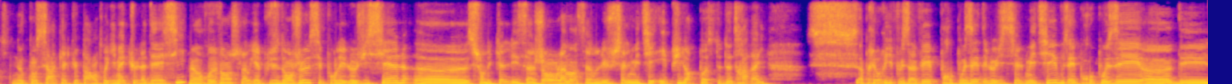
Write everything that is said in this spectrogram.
qui ne concerne quelque part entre guillemets que la DSI. Mais en revanche, là où il y a plus d'enjeux, c'est pour les logiciels euh, sur lesquels les agents ont la main, c'est-à-dire les logiciels métiers et puis leur poste de travail a priori, vous avez proposé des logiciels métiers, vous avez proposé euh, des,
